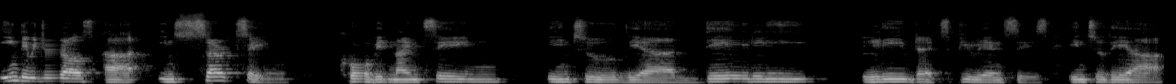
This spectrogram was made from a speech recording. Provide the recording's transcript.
individuals are inserting COVID 19 into their daily lived experiences, into their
